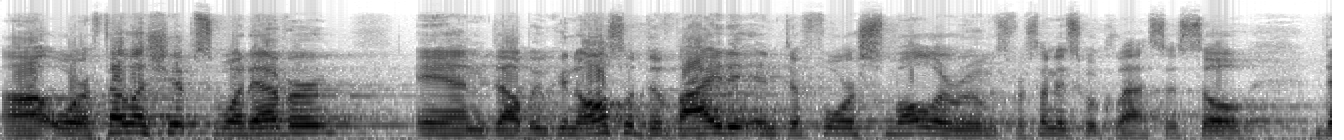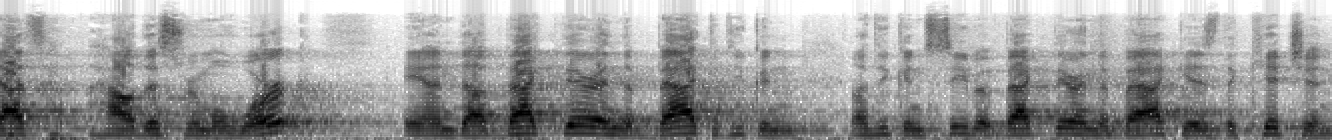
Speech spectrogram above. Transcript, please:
uh, or fellowships, whatever. And uh, we can also divide it into four smaller rooms for Sunday school classes. So that's how this room will work. And uh, back there in the back, if you can, if you can see, but back there in the back is the kitchen,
